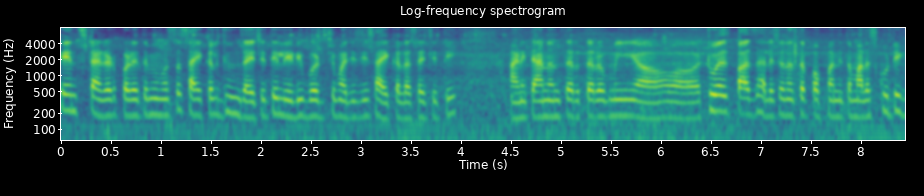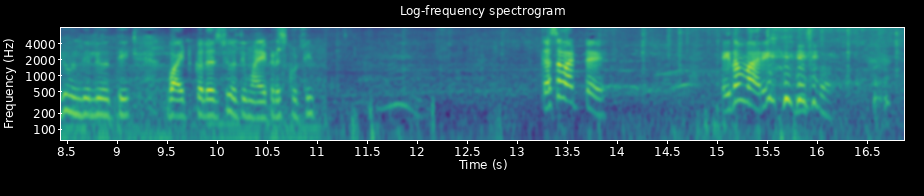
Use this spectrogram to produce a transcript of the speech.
टेन्थ स्टँडर्डपर्यंत मी मस्त सायकल घेऊन जायचे. ती लेडी बर्डची माझी जी सायकल असायची ती. आणि त्यानंतर तर मी ट्वेल्थ पास झाल्याच्यानंतर पप्पांनी तर मला स्कूटी घेऊन दिली होती. व्हाईट कलरची होती माझ्याकडे स्कूटी कसं वाटतंय? एकदम भारी.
